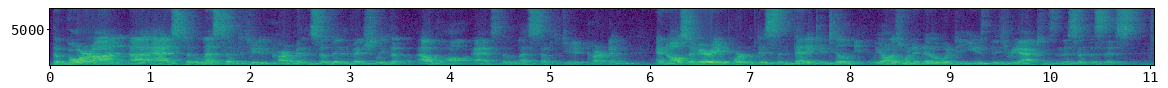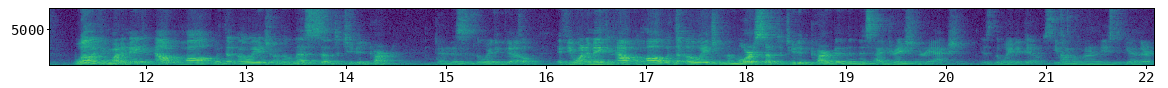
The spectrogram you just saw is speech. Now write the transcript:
The boron uh, adds to the less substituted carbon, so then eventually the alcohol adds to the less substituted carbon. And also very important is synthetic utility. We always want to know when to use these reactions in the synthesis. Well, if you want to make an alcohol with the OH on the less substituted carbon, then this is the way to go. If you want to make an alcohol with the OH on the more substituted carbon, then this hydration reaction is the way to go. So you want to learn these together.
